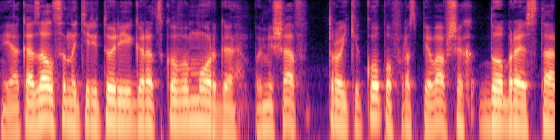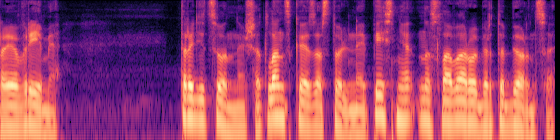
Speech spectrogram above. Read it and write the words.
и оказался на территории городского морга, помешав тройке копов, распевавших «Доброе старое время». Традиционная шотландская застольная песня на слова Роберта Бёрнса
